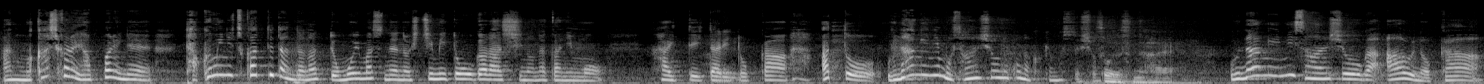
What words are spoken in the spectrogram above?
あの昔からやっぱりね巧みに使ってたんだなって思いますね。あの七味唐辛子の中にも。入っていたりとかあとうなぎにも山椒の粉かけますでしょ？そうですねはい。うなぎに山椒が合うのか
